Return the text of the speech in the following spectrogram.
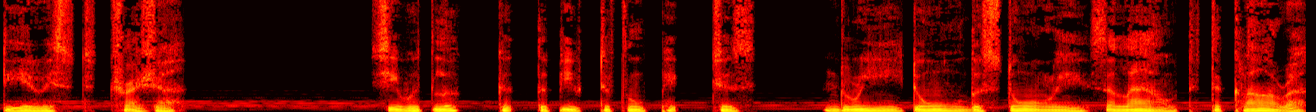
dearest treasure. She would look at the beautiful pictures and read all the stories aloud to Clara.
